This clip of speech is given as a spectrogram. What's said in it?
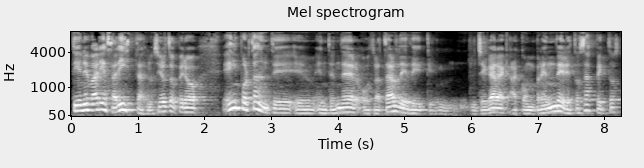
tiene varias aristas, ¿no es cierto? Pero es importante eh, entender o tratar de, llegar a, comprender estos aspectos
